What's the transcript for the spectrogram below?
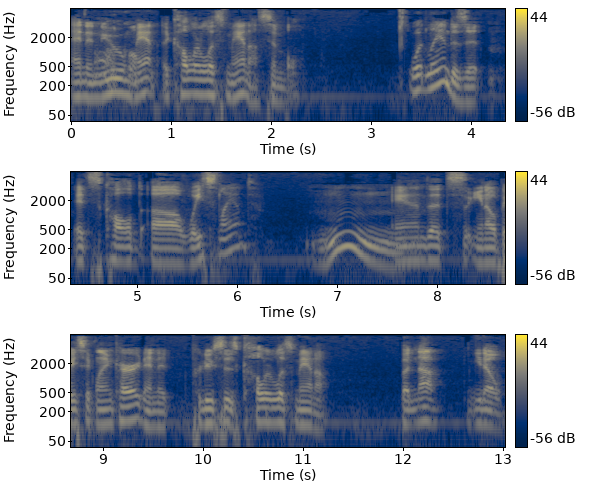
and a new cool. man, a colorless mana symbol. What land is it? It's called uh, Wasteland, Mm. and it's you know a basic land card, and it produces colorless mana, but not you know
